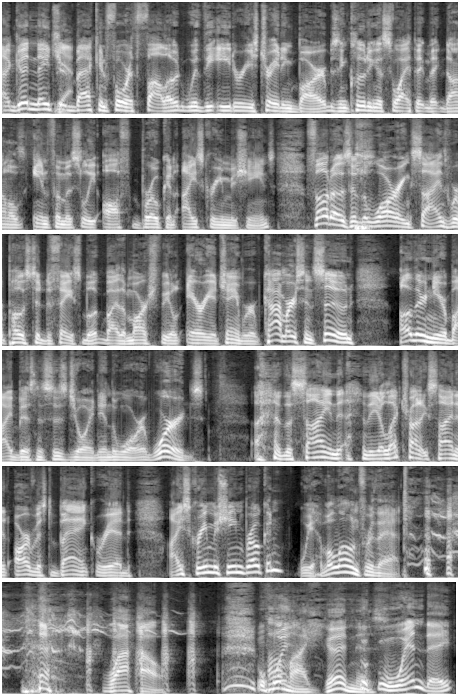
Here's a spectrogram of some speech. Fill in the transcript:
a good natured Yeah. back and forth followed with the eateries trading barbs, including a swipe at McDonald's infamously off broken ice cream machines. Photos of the warring signs were posted to Facebook by the Marshfield Area Chamber of Commerce, and soon other nearby businesses joined in the war of words. Uh, the sign, the electronic sign at Arvest Bank read, Ice cream machine broken? We have a loan for that. Wow. Oh my goodness. Wendy,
